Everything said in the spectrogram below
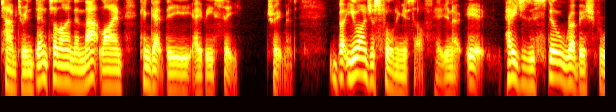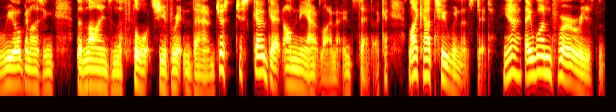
tab to indent a line, then that line can get the ABC treatment. But you are just fooling yourself here. You know, it, pages is still rubbish for reorganizing the lines and the thoughts you've written down. Just just go get Omni Outliner instead, okay? Like our two winners did. Yeah, they won for a reason.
